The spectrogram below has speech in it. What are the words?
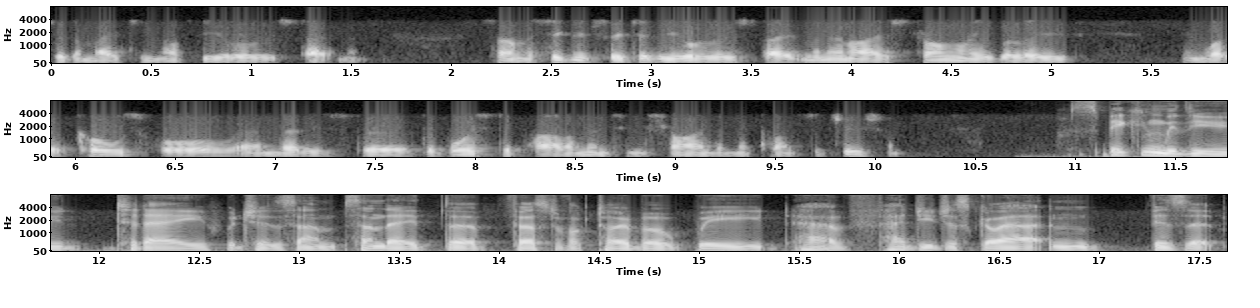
to the making of the Uluru Statement. So I'm a signatory to the Uluru Statement, and I strongly believe in what it calls for, and that is the, the voice to Parliament enshrined in the Constitution. Speaking with you today, which is um, Sunday, the 1st of October, we have had you just go out and visit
